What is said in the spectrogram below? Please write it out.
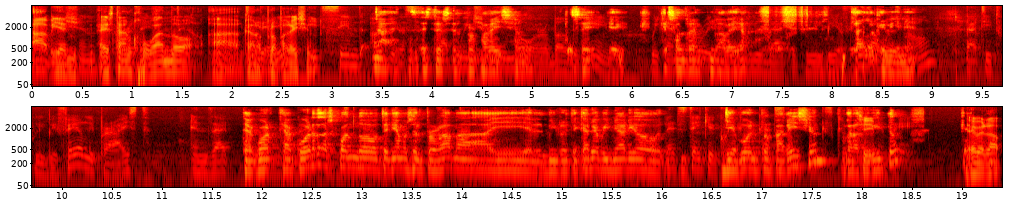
Ah, bien, están jugando a claro, Propagation. Obvious este es el Propagation, about que, que- que saldrá en primavera. El año que viene. ¿Te, acuer- te acuerdas cuando teníamos el programa y el bibliotecario binario llevó el Propagation gratuito? Es verdad.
